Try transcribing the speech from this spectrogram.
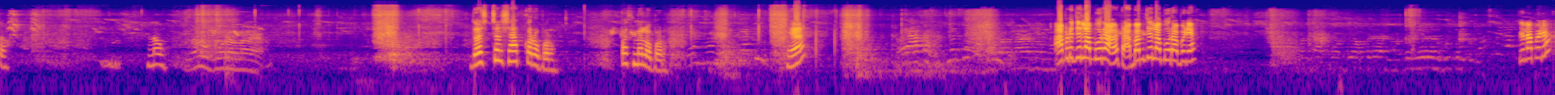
તો નવ. દસ ચલ સાફ કરો પરો. પછી મેલો પરો. હે? આપણે જેટલા બોરા, ઢાબામાં જેટલા બોરા પડ્યા? કેટલા પડ્યા?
